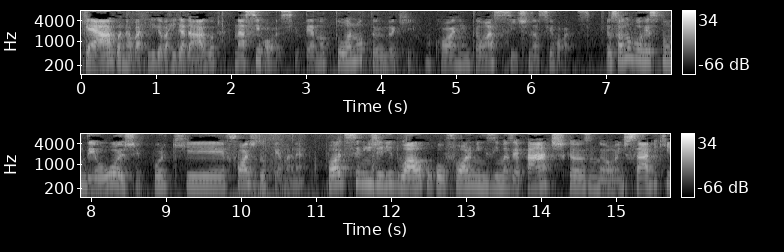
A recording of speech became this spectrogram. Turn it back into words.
que é água na barriga, barriga d'água, na cirrose. Até estou anotando aqui. Ocorre então a CIT na cirrose. Eu só não vou responder hoje porque foge do tema, né? Pode ser ingerido álcool conforme enzimas hepáticas? Não. A gente sabe que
